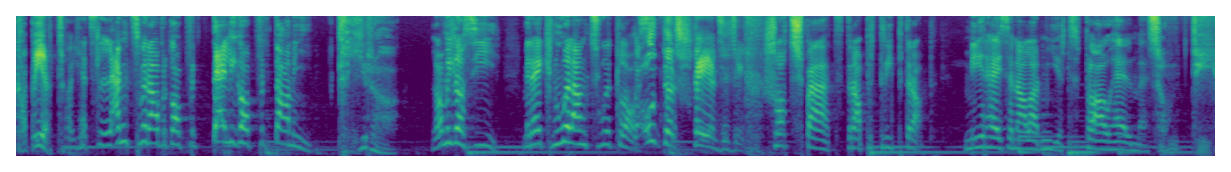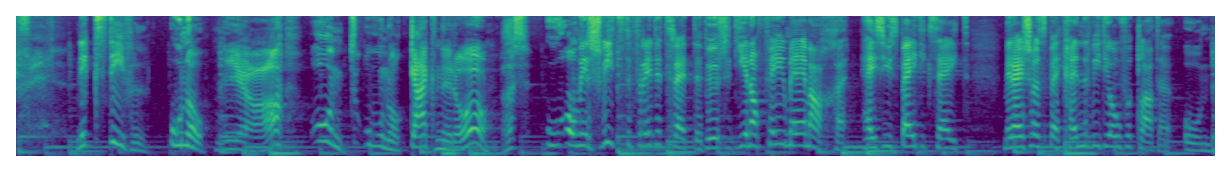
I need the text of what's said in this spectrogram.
Kapiert? So, jetzt längt's mir aber, Gottverdeli, Gottverdammi. Kira... Lass mich sein. Wir haben genug lang zugelassen. Da unterstehen Sie sich! Schon zu spät. Trapper, Tripp, Trapp. Wir haben sie alarmiert, Blauhelme. Zum Teufel. Nix Teufel. UNO. Ja, und UNO-Gegner auch. Was? Und um in der Schweiz den Frieden zu retten, würden die noch viel mehr machen, haben sie uns beide gesagt. Wir haben schon ein Bekennervideo aufgeladen und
